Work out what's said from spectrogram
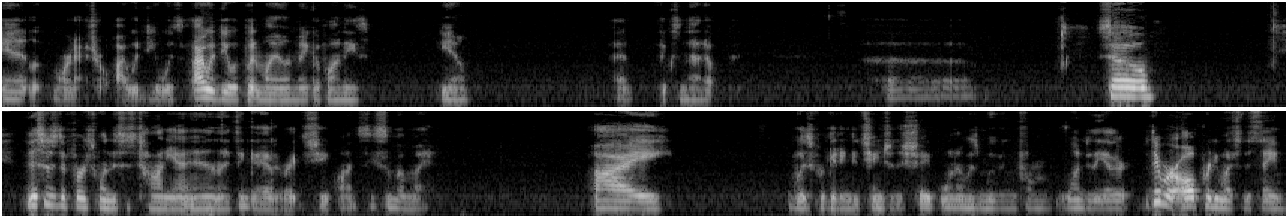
and it looked more natural. I would deal with I would deal with putting my own makeup on these, you know, and fixing that up. Uh, so this is the first one. This is Tanya, and I think I have the right shape on. See some of my... I was forgetting to change the shape when I was moving from one to the other. But they were all pretty much the same.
